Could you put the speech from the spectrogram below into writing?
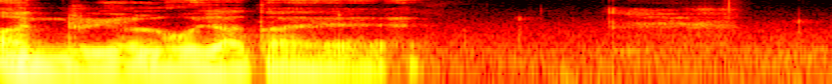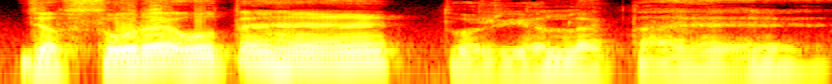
अनरियल हो जाता है। जब सो रहे होते हैं तो रियल लगता है।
